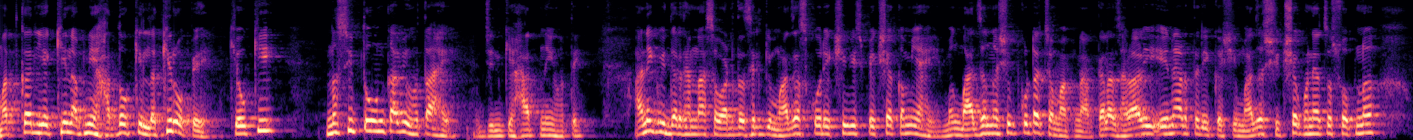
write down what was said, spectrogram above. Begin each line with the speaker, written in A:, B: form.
A: मत कर यकीन अपनी हाथों की लकीरों पे क्योंकि नसीब तो उनका भी होता है जिनके हात नाही होते। अनेक विद्यार्थ्यांना असं वाटत असेल की माझा स्कोर एकशे वीसपेक्षा कमी आहे मग माझं नशीब कुठं चमकणार? त्याला झळाळी येणार तरी कशी? माझं शिक्षक होण्याचं स्वप्न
